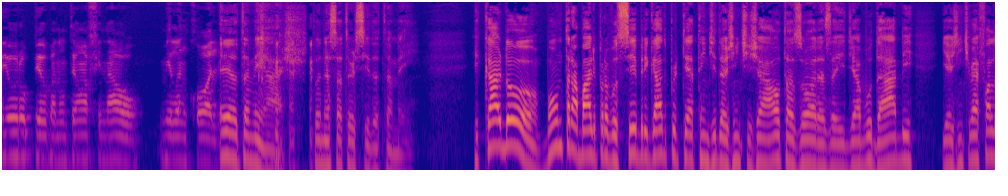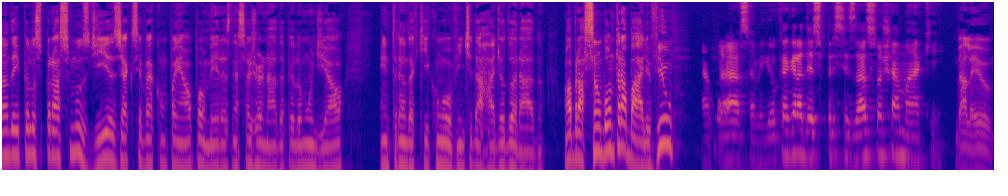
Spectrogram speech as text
e o europeu para não ter uma final melancólica. Eu também acho. Tô nessa torcida também. Ricardo, bom trabalho para você. Obrigado por ter atendido a gente já altas horas aí de Abu Dhabi. E a gente vai falando aí pelos próximos dias, já que você vai acompanhar o Palmeiras nessa jornada pelo Mundial, entrando aqui com o ouvinte da Rádio Dourado. Um abração, bom trabalho, viu? Abraço, amigo. Eu que agradeço. Se precisar, é só chamar aqui. Valeu.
